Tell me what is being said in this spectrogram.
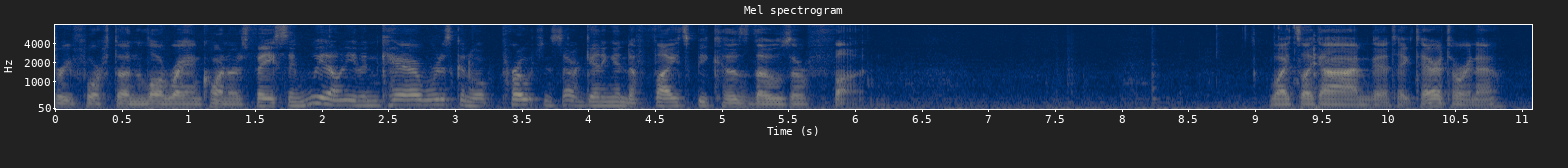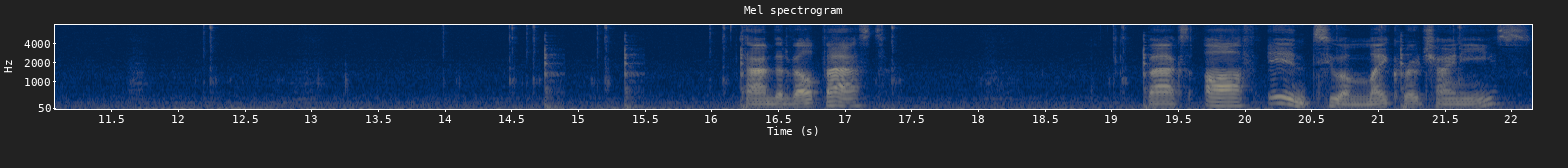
3-4 stud in the lower right hand corner is facing? We don't even care. We're just going to approach and start getting into fights because those are fun. White's like, ah, I'm going to take territory now. Time to develop fast. Backs off into a micro Chinese.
